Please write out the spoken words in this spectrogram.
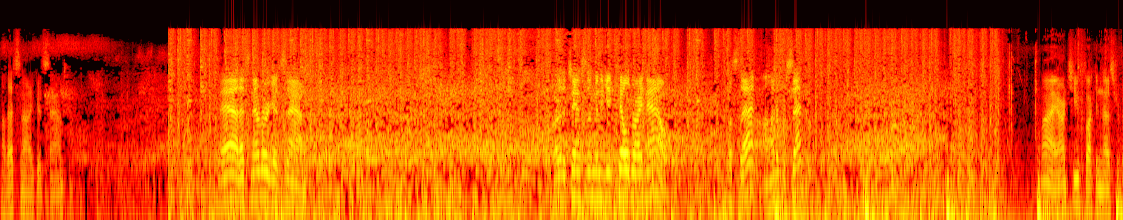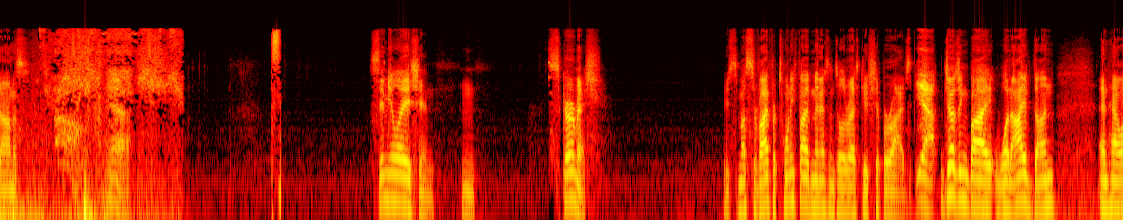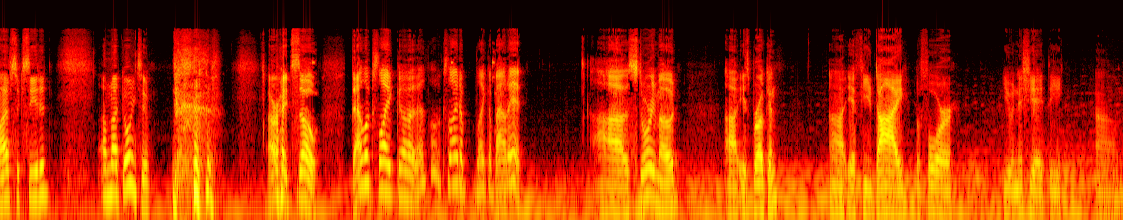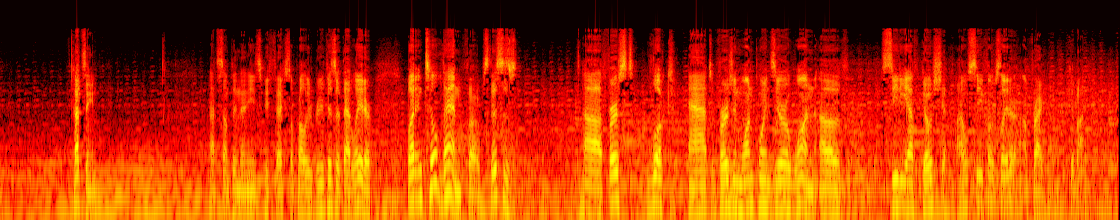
Oh, that's not a good sound. Yeah, that's never a good sound. What are the chances I'm going to get killed right now? What's that? 100%? My, aren't you fucking Nostradamus? Yeah. Simulation. Hmm. Skirmish. You must survive for 25 minutes until the rescue ship arrives. Yeah, judging by what I've done and how I've succeeded, I'm not going to. All right, so that looks like uh, that looks like a, like about it. Uh, the story mode uh, is broken. Uh, if you die before you initiate the um, cutscene, that's something that needs to be fixed. I'll probably revisit that later. But until then, folks, this is uh, first look at version 1.01 of CDF Ghostship. I will see you folks later. I'm Fragment. Goodbye.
